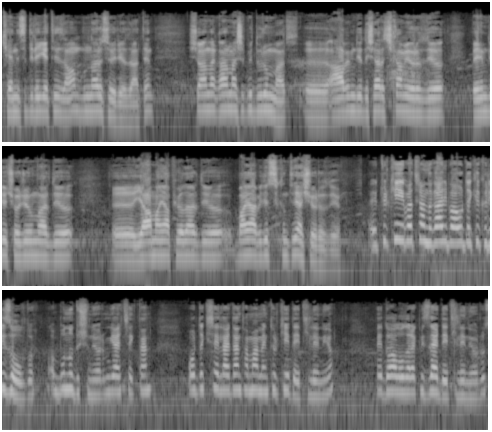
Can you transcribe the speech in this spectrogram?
kendisi dile getirdiği zaman bunları söylüyor zaten. Şu anda karmaşık bir durum var. Ee, abim diyor dışarı çıkamıyoruz diyor. Benim diyor çocuğum var diyor. Ee, yağma yapıyorlar diyor. Bayağı bir de sıkıntı yaşıyoruz diyor. E, Türkiye'yi batıran da galiba oradaki kriz oldu. Bunu düşünüyorum gerçekten. Oradaki şeylerden tamamen Türkiye de etkileniyor. Ve doğal olarak bizler de etkileniyoruz.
